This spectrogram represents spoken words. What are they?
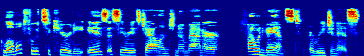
Global food security is a serious challenge, no matter how advanced a region is.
